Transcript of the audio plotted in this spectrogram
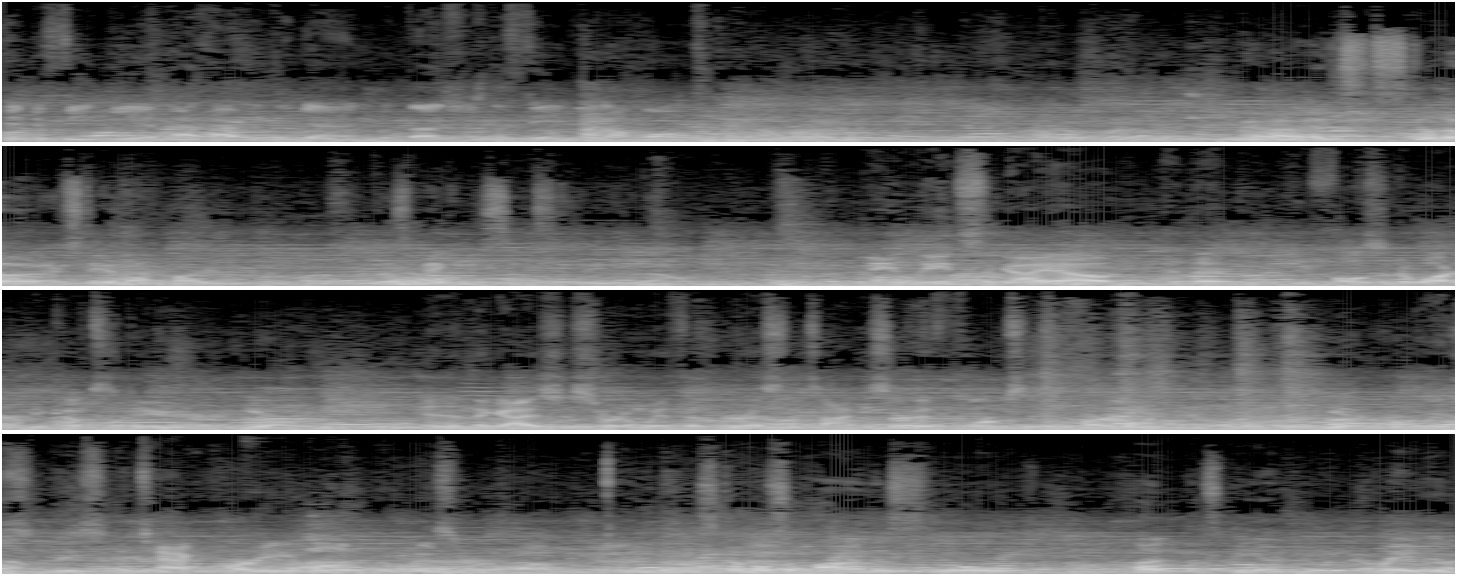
can defeat me, and that happens again. But that's just a theme that got lost. Yeah, I just still don't understand that part. It doesn't make any sense to me. And he leads the guy out, and then he falls into water and becomes a dude. Yeah. And then the guy's just sort of with him for the rest of the time. He sort of forms this party, Yeah. this attack party on the wizard. He stumbles upon this little hut that's being raided.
